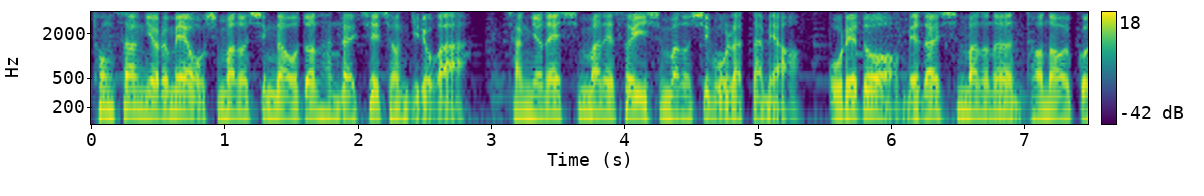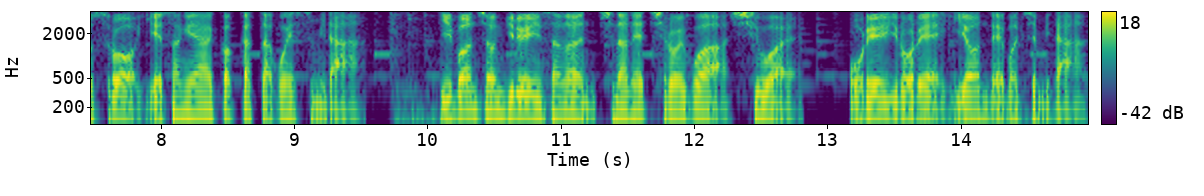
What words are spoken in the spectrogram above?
통상 여름에 50만원씩 나오던 한 달치 전기료가 작년에 10만에서 20만원씩 올랐다며 올해도 매달 10만원은 더 나올 것으로 예상해야 할 것 같다고 했습니다. 이번 전기료 인상은 지난해 7월과 10월, 올해 1월에 이어 네 번째입니다.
